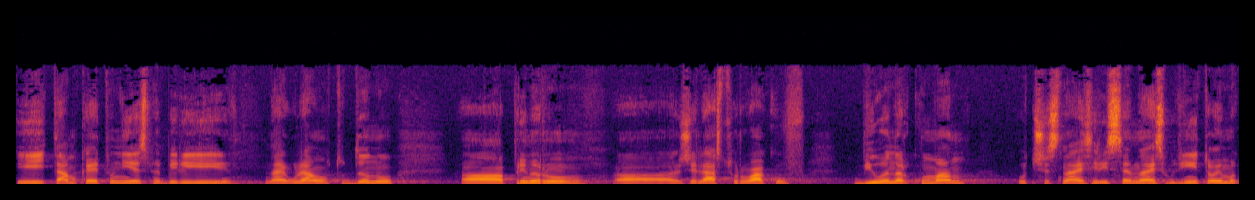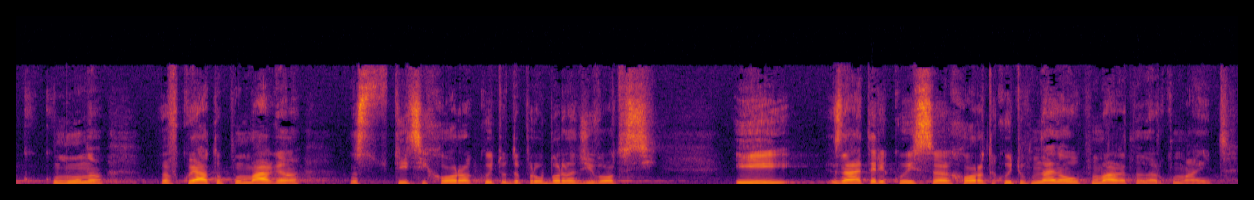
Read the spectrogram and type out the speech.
И там, където ние сме били най-голямото дъно, а, примерно а, Желяз Торлаков, бил е наркоман, от 16 или 17 години той има комуна, в която помага на стотици хора, които да преобърнат живота си. И знаете ли кои са хората, които най-много помагат на наркоманите?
